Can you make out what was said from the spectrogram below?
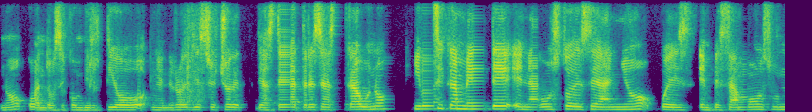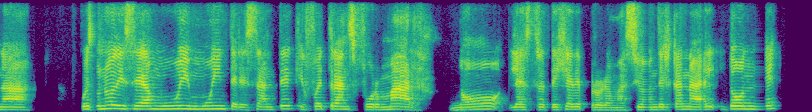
¿no? Cuando se convirtió en enero del 18 de, de Azteca 13 a Azteca 1 y básicamente en agosto de ese año, pues empezamos una, pues una odisea muy, muy interesante que fue transformar, ¿no? La estrategia de programación del canal, donde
